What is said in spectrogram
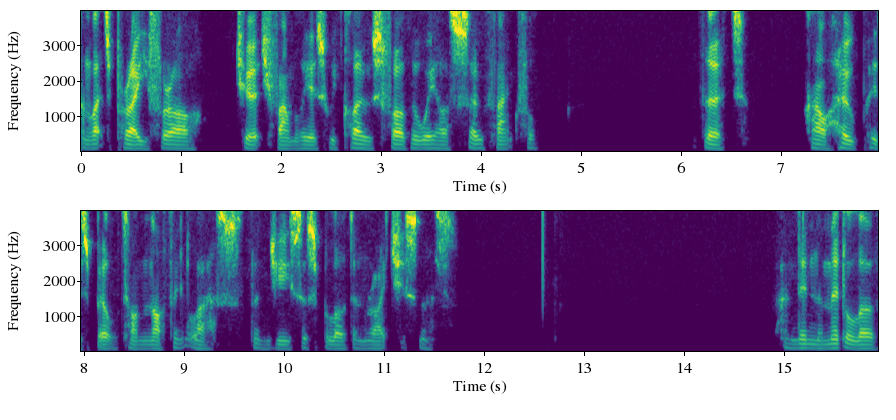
and let's pray for our church family as we close. Father, we are so thankful that our hope is built on nothing less than Jesus' blood and righteousness. And in the middle of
